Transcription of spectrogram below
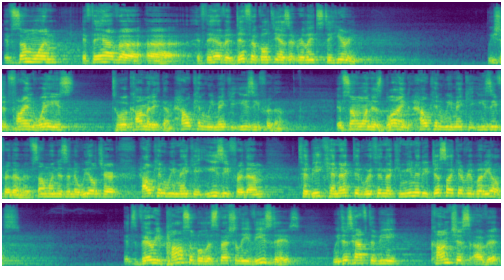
If someone, if they have a, a if they have a difficulty as it relates to hearing, we should find ways to accommodate them. How can we make it easy for them? If someone is blind, how can we make it easy for them? If someone is in a wheelchair, how can we make it easy for them to be connected within the community just like everybody else? It's very possible, especially these days. We just have to be conscious of it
